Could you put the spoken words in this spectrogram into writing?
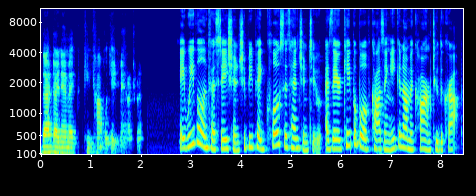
that dynamic can complicate management. A weevil infestation should be paid close attention to as they are capable of causing economic harm to the crop.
